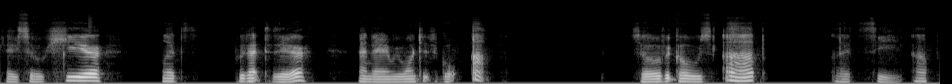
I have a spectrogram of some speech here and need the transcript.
Okay, so here, let's put that to there, and then we want it to go up. So if it goes up, let's see, up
